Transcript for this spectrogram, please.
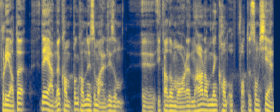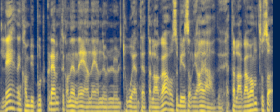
Fordi at det, det ene kampen kan liksom være litt sånn Uh, ikke at den var den her, da, men den kan oppfattes som kjedelig. Den kan bli bortglemt. Det kan ende 1-1-0-0, 2-1 til et av laga, og så blir det sånn ja ja, ett av laga vant, og så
